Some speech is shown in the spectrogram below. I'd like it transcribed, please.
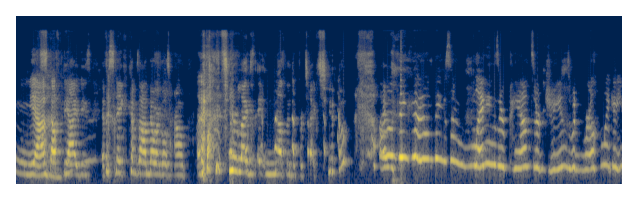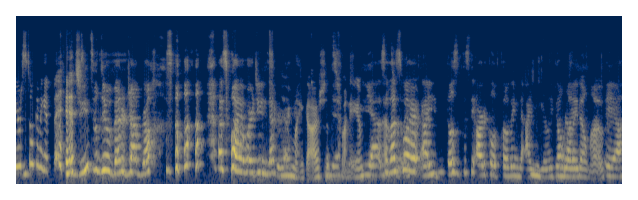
Yeah. stuff the ivies, if a snake comes out of nowhere and goes "Ow," and bites your legs, ain't nothing to protect you. I don't think I don't think some leggings or pants or jeans would really like it. You're still gonna get bit. jeans will do a better job, girl. that's why I wear jeans everywhere. Oh my gosh, that's Yeah. funny. Yeah, so That's that's, really why I funny. those that's the article of clothing that I Mm, really don't really like. don't love. Yeah,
